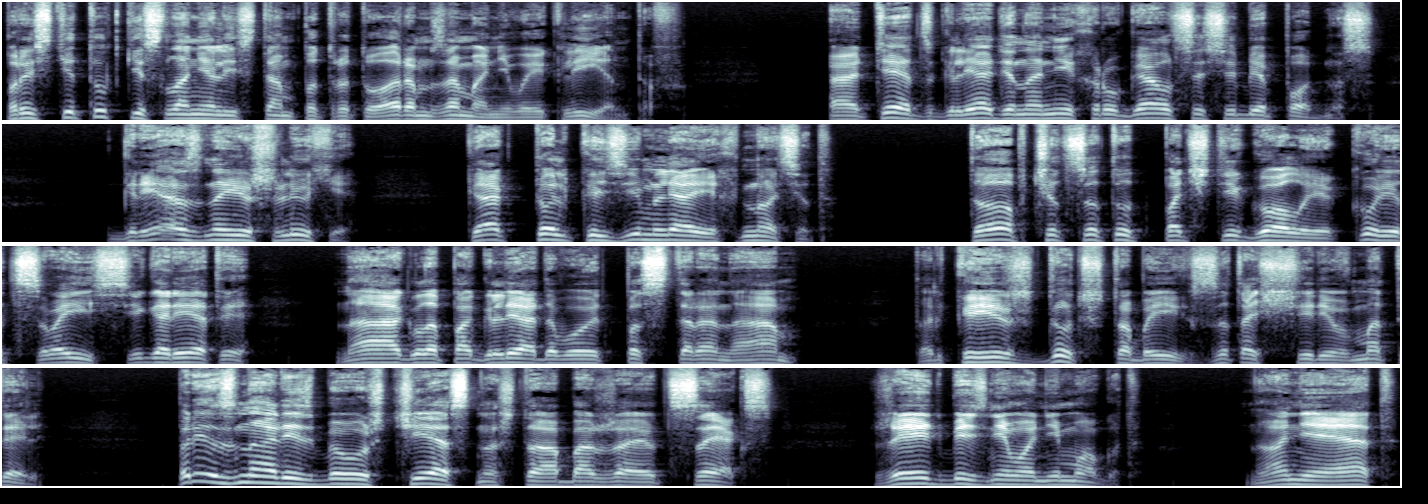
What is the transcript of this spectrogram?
Проститутки слонялись там по тротуарам, заманивая клиентов. Отец, глядя на них, ругался себе под нос. «Грязные шлюхи! Как только земля их носит! Топчутся тут почти голые, курят свои сигареты, нагло поглядывают по сторонам. Только и ждут, чтобы их затащили в мотель. Признались бы уж честно, что обожают секс. Жить без него не могут. Но нет,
